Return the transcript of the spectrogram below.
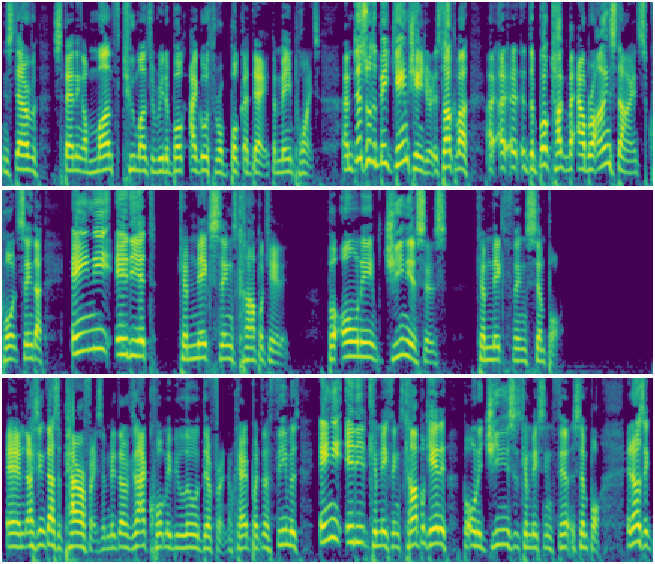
instead of spending a month, two months to read a book, I go through a book a day, the main points. And this was a big game changer. It's talked about, uh, uh, the book talked about Albert Einstein's quote saying that any idiot can make things complicated, but only geniuses can make things simple. And I think that's a paraphrase. I mean, the exact quote may be a little different, okay? But the theme is any idiot can make things complicated, but only geniuses can make things th- simple. And I was like,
